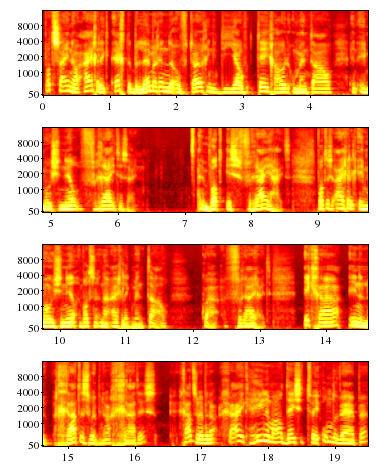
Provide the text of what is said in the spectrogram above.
Wat zijn nou eigenlijk echt de belemmerende overtuigingen die jou tegenhouden om mentaal en emotioneel vrij te zijn? En wat is vrijheid? Wat is eigenlijk emotioneel en wat is nou eigenlijk mentaal qua vrijheid? Ik ga in een gratis webinar, gratis, gratis webinar, ga ik helemaal deze twee onderwerpen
